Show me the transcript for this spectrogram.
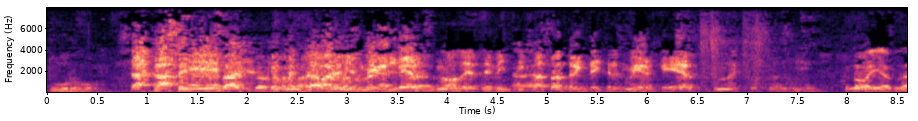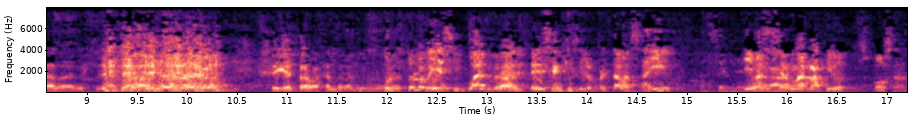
turbo. sí, exacto. Que aumentaban los megahertz, ¿no? De, de 24 a 33 ah, megahertz, una cosa así. Tú no veías nada. Seguías trabajando la misma. Tú, tú, lo veías igual, pero te decían que si lo apretabas ahí, ibas a hacer más rápido tus cosas.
